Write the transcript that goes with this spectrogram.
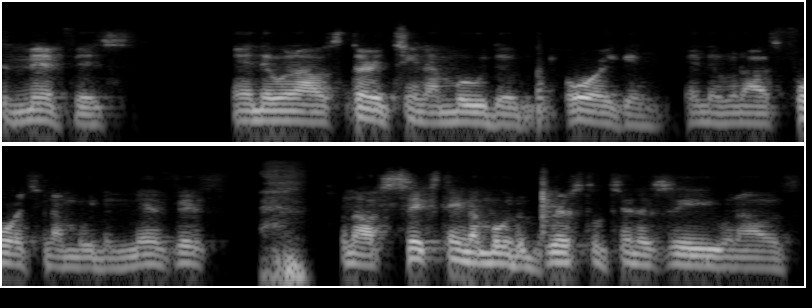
to Memphis. And then when I was 13, I moved to Oregon. And then when I was 14, I moved to Memphis. When I was 16, I moved to Bristol, Tennessee. When I was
